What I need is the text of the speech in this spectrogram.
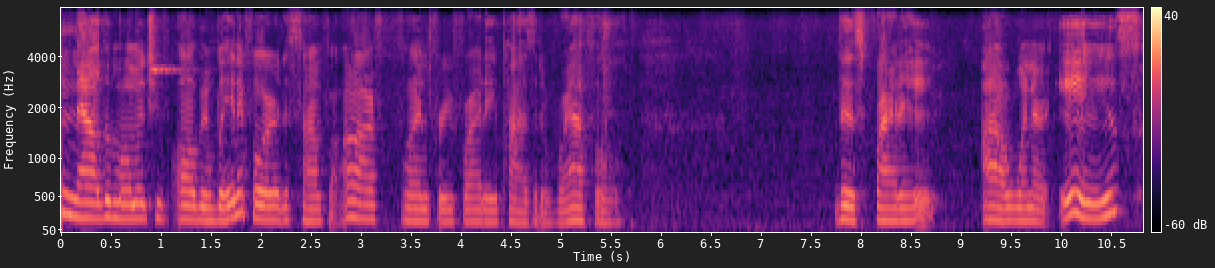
And now the moment you've all been waiting for. It's time for our Fun Free Friday positive raffle. This Friday, our winner is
